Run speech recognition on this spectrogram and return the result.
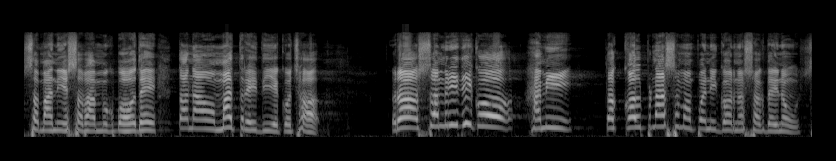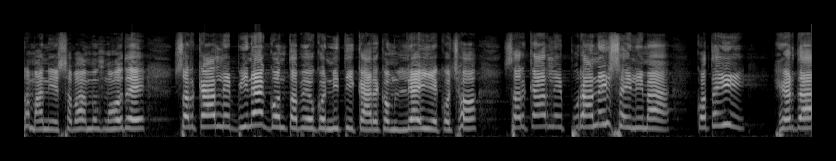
सामान्य सभामुख महोदय तनाव मात्रै दिएको छ। र समृद्धिको हामी त कल्पनासम्म पनि गर्न सक्दैनौँ। सामान्य सभामुख महोदय सरकारले बिना गन्तव्यको नीति कार्यक्रम ल्याइएको छ। सरकारले पुरानै शैलीमा कतै हेर्दा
